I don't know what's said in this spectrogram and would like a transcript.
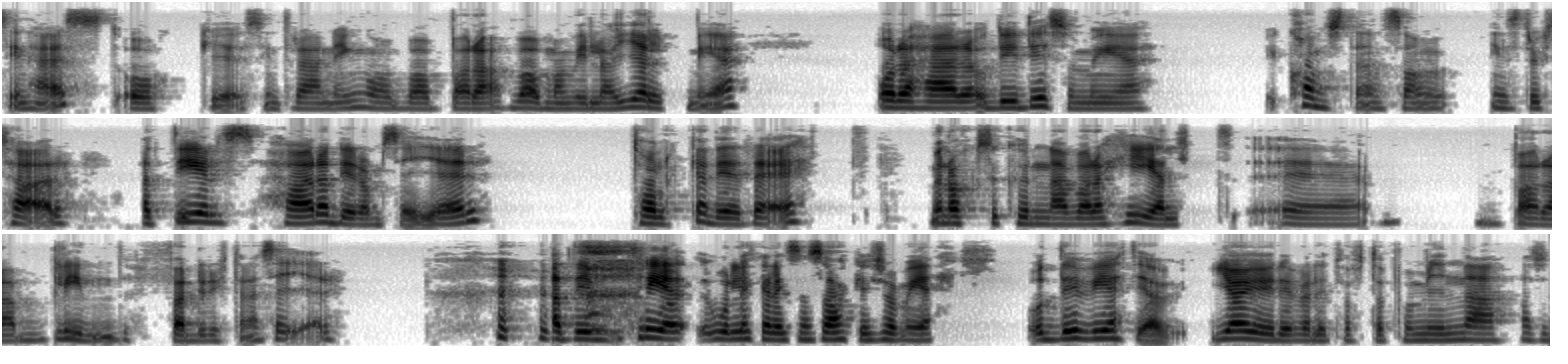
sin häst och eh, sin träning och vad, bara, vad man ville ha hjälp med. Och det, här, och det är det som är konsten som instruktör. Att dels höra det de säger, tolka det rätt, men också kunna vara helt eh, bara blind för det ryttaren säger. Att det är tre olika liksom, saker som är, och det vet jag, jag gör det väldigt ofta på mina, alltså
